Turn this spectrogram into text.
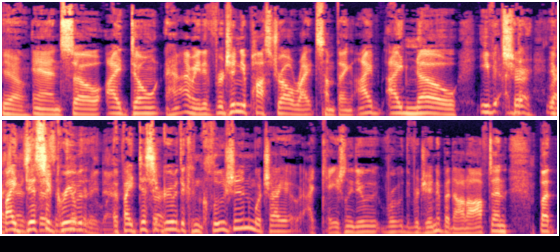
Yeah. and so I don't I mean if Virginia Postrel writes something I I know even Sure. if Right, I there's- disagree with there. if I disagree with the conclusion which I occasionally do with Virginia but not often but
